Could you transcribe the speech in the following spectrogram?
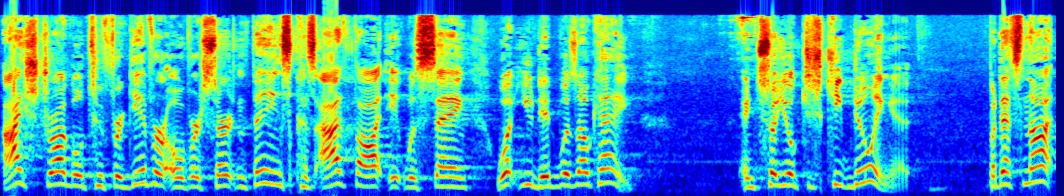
I struggled to forgive her over certain things because I thought it was saying what you did was okay. And so you'll just keep doing it. But that's not,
